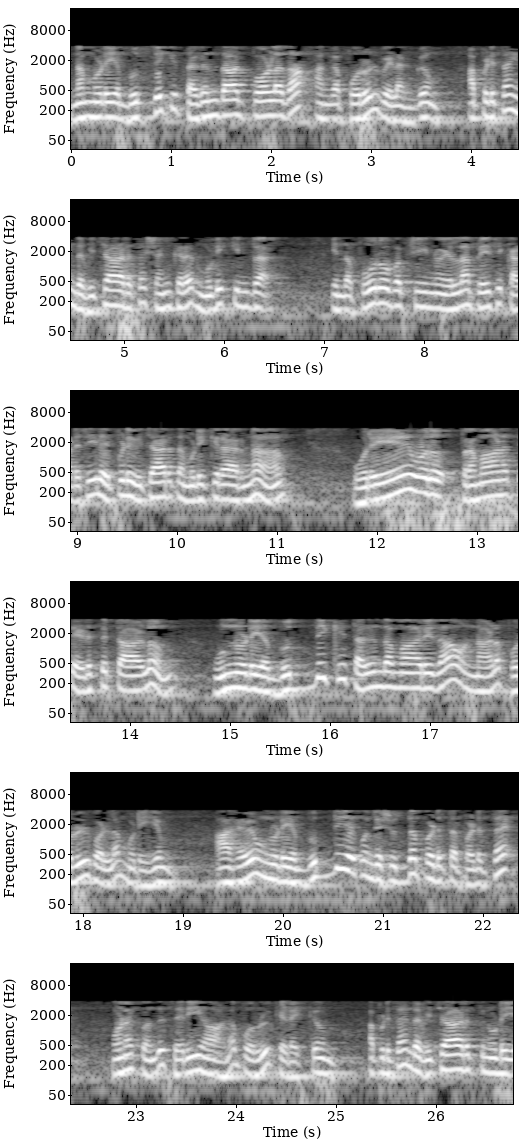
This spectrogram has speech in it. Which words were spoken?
நம்முடைய புத்திக்கு தகுந்தாற் போலதான் அங்க பொருள் விளங்கும். அப்படித்தான் இந்த விசாரத்தை சங்கரர் முடிக்கின்றார். இந்த பூர்வபக்ஷின்னு எல்லாம் பேசி கடைசியில எப்படி விசாரத்தை முடிக்கிறார்னா ஒரே ஒரு பிரமாணத்தை எடுத்துட்டாலும் உன்னுடைய புத்திக்கு தகுந்த மாதிரி தான் உன்னால பொருள் கொள்ள முடியும். ஆகவே உன்னுடைய புத்தியை கொஞ்சம் சுத்தப்படுத்தப்படுத்த உனக்கு வந்து சரியான பொருள் கிடைக்கும். அப்படித்தான் இந்த விசாரத்தினுடைய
